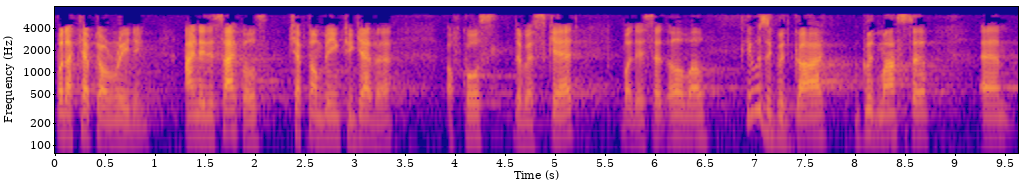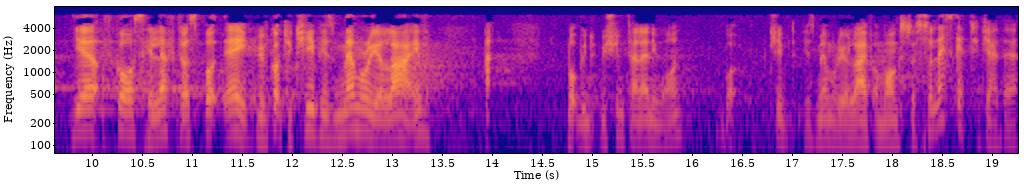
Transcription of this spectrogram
But I kept on reading. And the disciples kept on being together. Of course, they were scared, but they said, oh, well, he was a good guy, a good master. Um, yeah, of course, he left us, but hey, we've got to keep his memory alive. But we, we shouldn't tell anyone but keep his memory alive amongst us. So let's get together.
